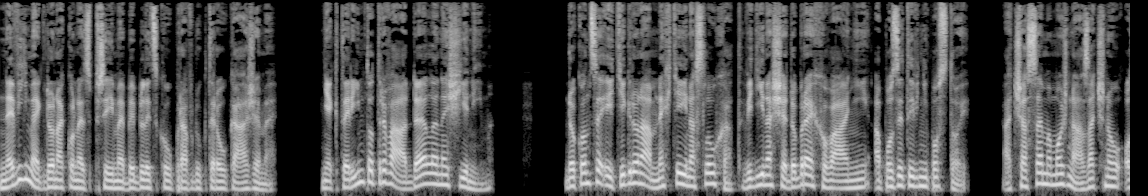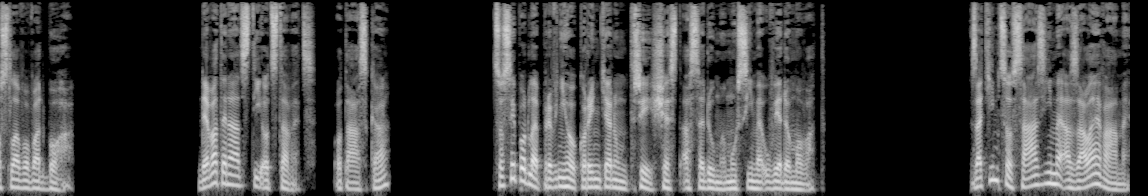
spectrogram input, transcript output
Nevíme, kdo nakonec přijme biblickou pravdu, kterou kážeme. Některým to trvá déle než jiným. Dokonce i ti, kdo nám nechtějí naslouchat, vidí naše dobré chování a pozitivní postoj a časem možná začnou oslavovat Boha. 19. odstavec. Otázka. Co si podle 1. Korintianům 3, 6 a 7 musíme uvědomovat? Zatímco sázíme a zaléváme,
